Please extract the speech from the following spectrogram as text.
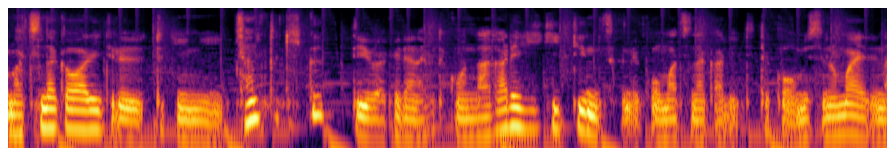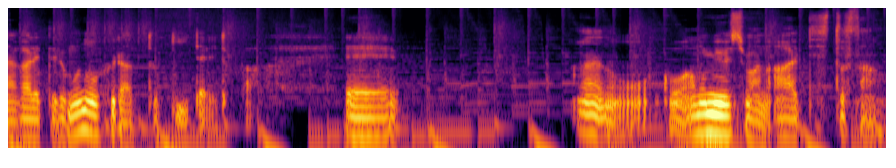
う、街中を歩いてる時に、ちゃんと聞くっていうわけではなくて、こう流れ聞きっていうんですかね、こう街中歩いてて、こうお店の前で流れてるものをふらっと聞いたりとか、えー、あの、こう、奄美大島のアーティストさん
